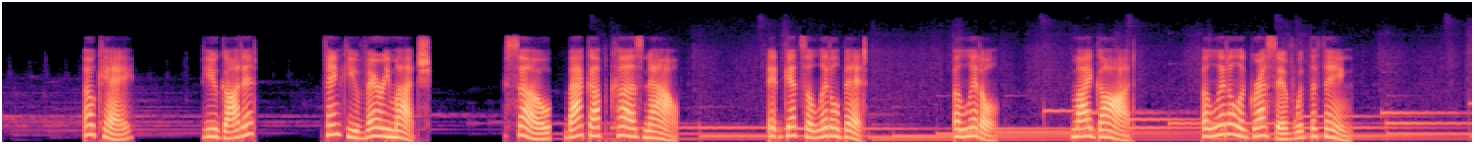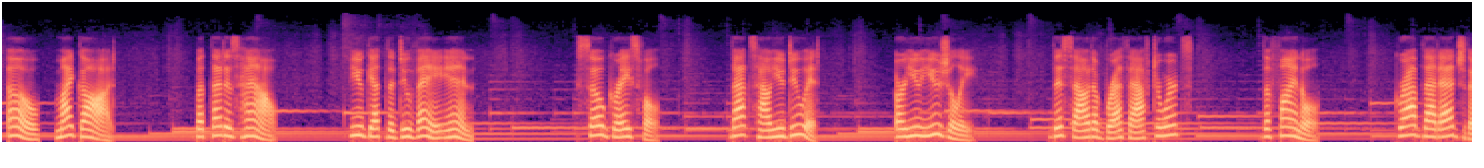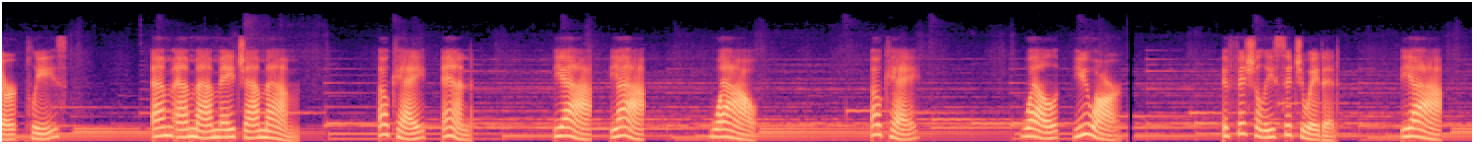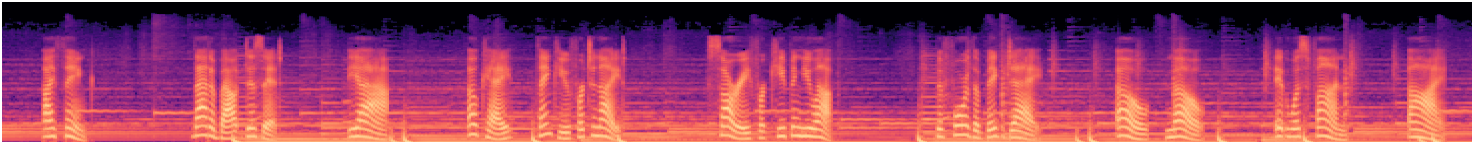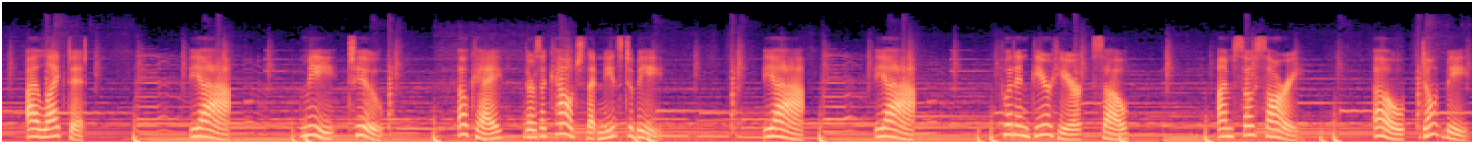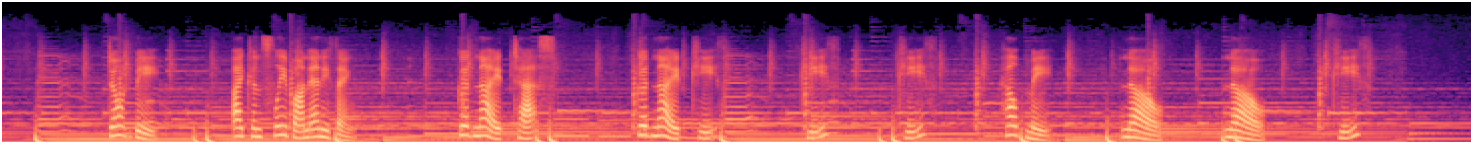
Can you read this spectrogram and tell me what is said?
Okay. You got it? Thank you very much. So, back up cuz now. It gets a little bit. A little. My god. A little aggressive with the thing. Oh, my god. But that is how. You get the duvet in. So graceful. That's how you do it. Are you usually this out of breath afterwards? The final. Grab that edge there, please. MMMHMM. Okay, and. Yeah, yeah. Wow. Okay. Well, you are officially situated. Yeah. I think. That about does it. Yeah. Okay, thank you for tonight. Sorry for keeping you up. Before the big day. Oh, no. It was fun. I. I liked it. Yeah. Me, too. Okay, there's a couch that needs to be. Yeah. Yeah. Put in gear here, so. I'm so sorry. Oh, don't be. Don't be. I can sleep on anything. Good night, Tess. Good night, Keith. Keith? Keith? Help me. No. No. Keith?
